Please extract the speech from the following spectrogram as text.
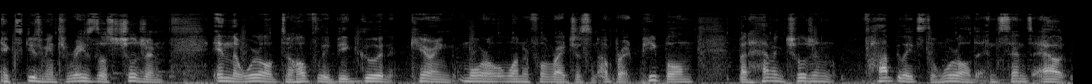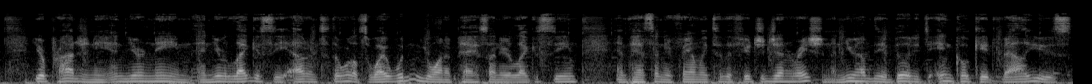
excuse me, and to raise those children in the world to hopefully be good, caring, moral, wonderful, righteous, and upright people. But having children populates the world and sends out your progeny and your name and your legacy out into the world. So why wouldn't you want to pass on your legacy and pass on your family to the future generation? And you have the ability to inculcate values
